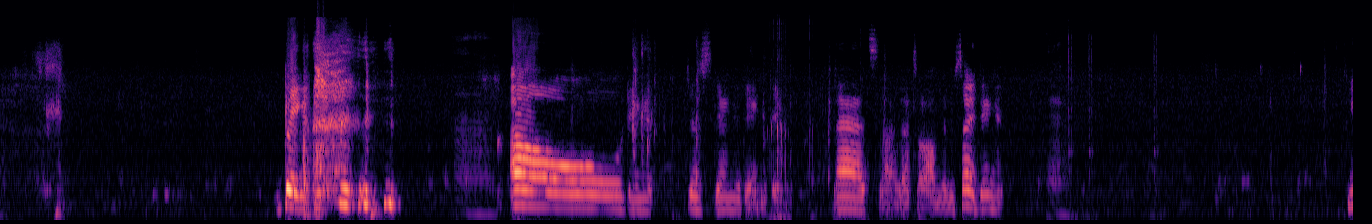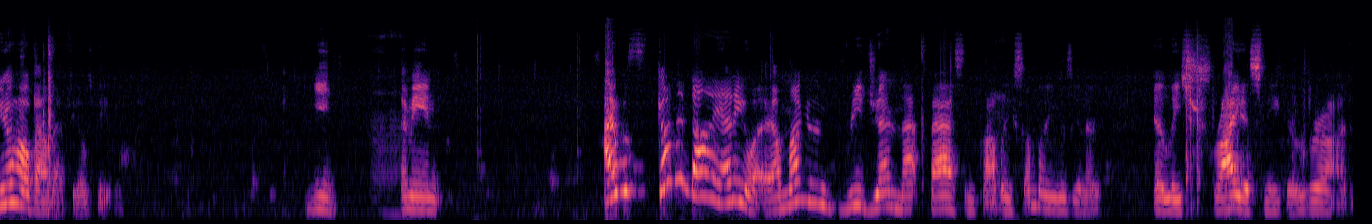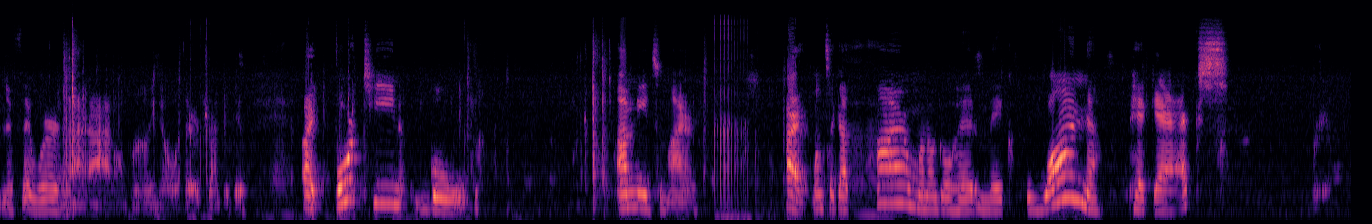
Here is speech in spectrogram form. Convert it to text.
dang it. oh, dang it. Just dang it, dang it, dang it. That's, uh, that's all I'm going to say, dang it. You know how bad that feels, people. You, I mean, I was die anyway. I'm not gonna regen that fast, and probably somebody was gonna at least try a sneaker run. If they were not, I don't really know what they were trying to do. Alright, 14 gold. I need some iron. Alright, once I got iron, I'm gonna go ahead and make one pickaxe.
